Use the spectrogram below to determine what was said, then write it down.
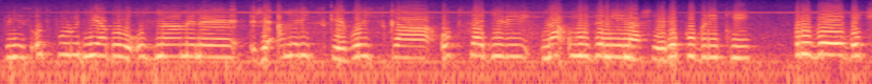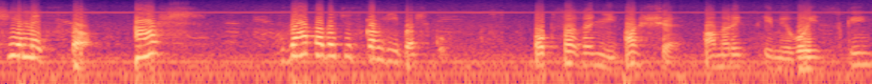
Dnes odpoledne bylo oznámené, že americké vojska obsadili na území naší republiky prvé větší město až v západočeskom výbožku. Obsazení Aše americkými vojsky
